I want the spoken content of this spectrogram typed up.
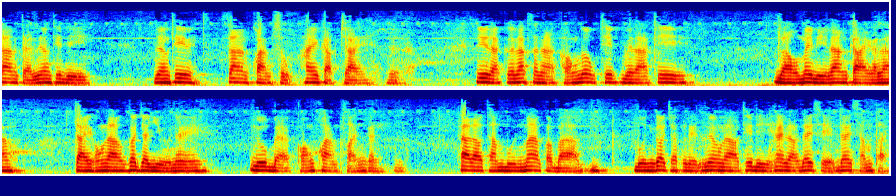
สร้างแต่เรื่องที่ดี เรื่องที่สร้างความสุขให้กับใจ นี่แหละคือลักษณะของโลกทิพย์เวลาที่เราไม่มีร่างกายกันแล้ว ใจของเราก็จะอยู่ในรูปแบบของความฝันกัน ถ้าเราทำบุญมากกว่าบาป บุญก็จะผลิตเรื่องราวที่ดีให้เราได้เสพได้สัมผัส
